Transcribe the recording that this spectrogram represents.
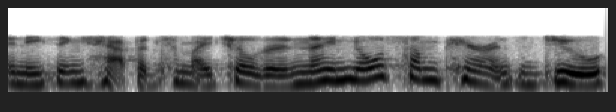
anything happen to my children. And I know some parents do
